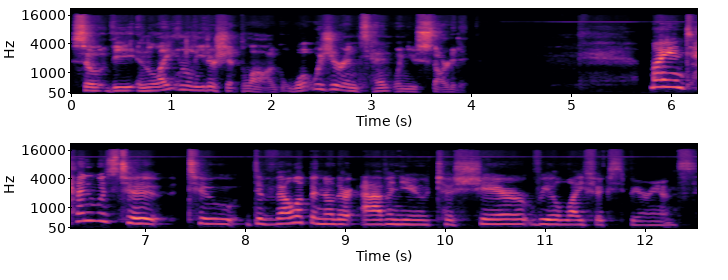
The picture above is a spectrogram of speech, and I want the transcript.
So the enlightened leadership blog what was your intent when you started it my intent was to to develop another avenue to share real life experience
